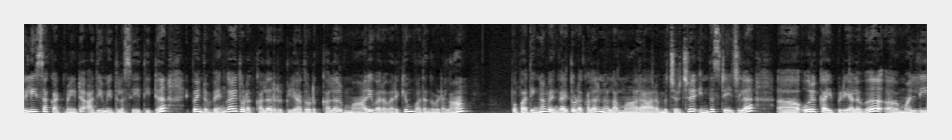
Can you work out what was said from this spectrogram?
மெலிசாக கட் பண்ணிவிட்டு அதையும் இதில் சேர்த்திட்டு இப்போ இந்த வெங்காயத்தோட கலர் இருக்கு இல்லையா அதோட கலர் மாறி வர வரைக்கும் வதங்க விடலாம். இப்போ பார்த்தீங்கன்னா வெங்காயத்தோட கலர் நல்லா மாற ஆரம்பிச்சிருச்சு. இந்த ஸ்டேஜில் ஒரு கைப்பிடி அளவு மல்லி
